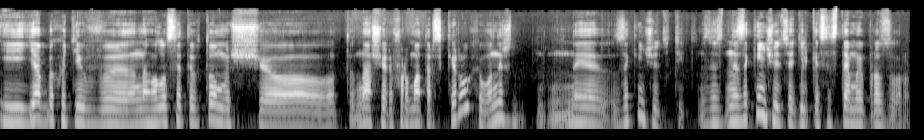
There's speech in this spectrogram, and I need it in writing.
І я би хотів е, наголосити в тому, що от наші реформаторські рухи вони ж не закінчуються, не закінчуються тільки системою Прозоро.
